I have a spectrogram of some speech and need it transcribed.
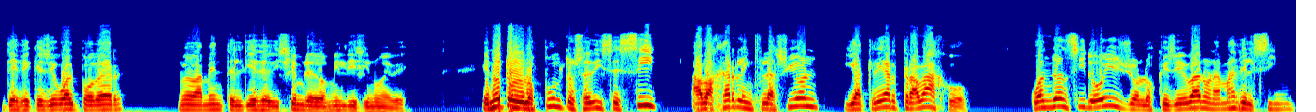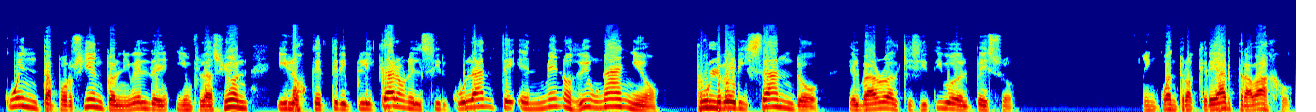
desde que llegó al poder nuevamente el 10 de diciembre de 2019. En otro de los puntos se dice sí a bajar la inflación y a crear trabajo, cuando han sido ellos los que llevaron a más del 50% el nivel de inflación y los que triplicaron el circulante en menos de un año, pulverizando el valor adquisitivo del peso. En cuanto a crear trabajo,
